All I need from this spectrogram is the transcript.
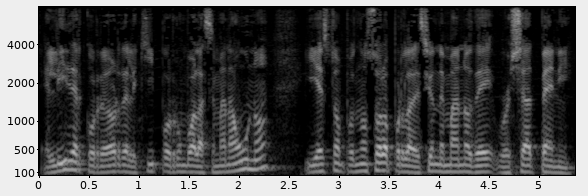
el líder corredor del equipo rumbo a la semana 1. Y esto pues no solo por la lesión de mano de Rashad Penny.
